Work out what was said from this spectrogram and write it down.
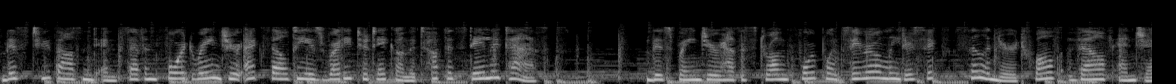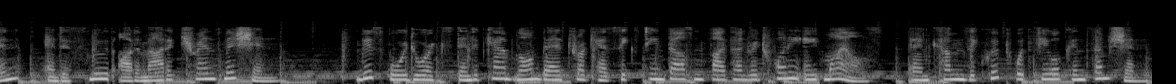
This 2007 Ford Ranger XLT is ready to take on the toughest daily tasks. This Ranger has a strong 4.0-liter six-cylinder 12-valve engine and a smooth automatic transmission. This four-door extended cab long bed truck has 16,528 miles and comes equipped with fuel consumption,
